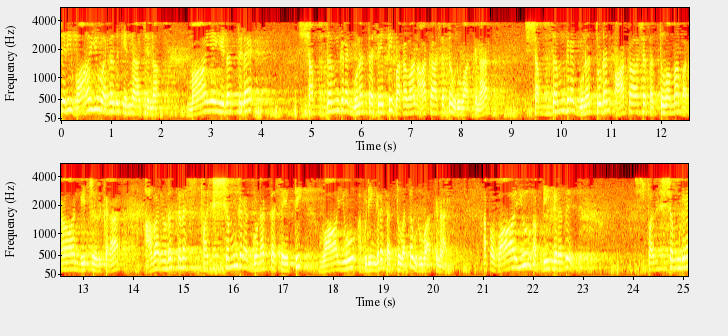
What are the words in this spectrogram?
சரி வாயு வர்றதுக்கு என்ன ஆச்சுன்னா மாய இடத்துல சப்தம்ங்கிற குணத்தை சேர்த்து பகவான் ஆகாசத்தை உருவாக்கினார். சப்தம்ங்கிற குணத்துடன் ஆகாச தத்துவமா பகவான் வீற்று இருக்கிறார் அவரிடத்துல ஸ்பர்ஷம்ங்கிற குணத்தை சேர்த்தி வாயு அப்படிங்கிற தத்துவத்தை உருவாக்கினார். அப்ப வாயு அப்படிங்கிறது ஸ்பர்ஷம்ங்கிற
